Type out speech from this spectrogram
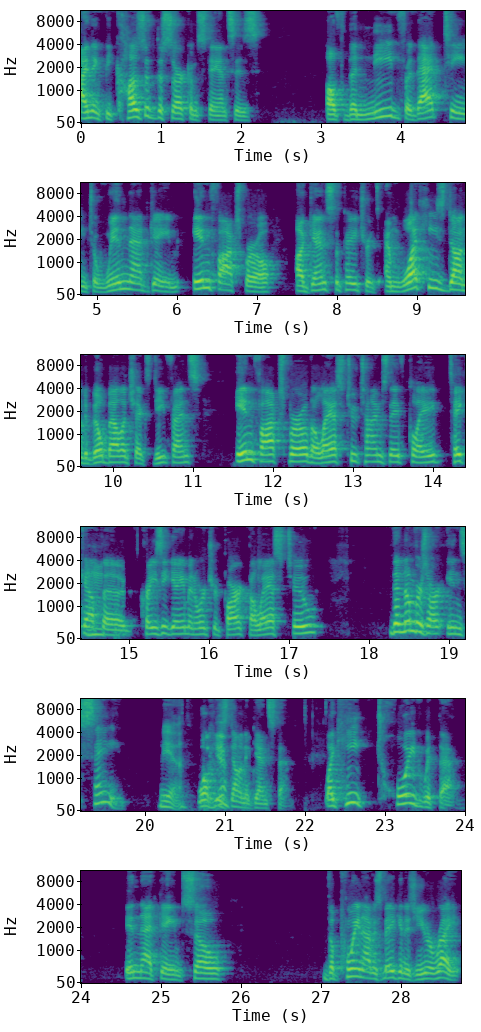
I think because of the circumstances of the need for that team to win that game in Foxborough against the Patriots and what he's done to Bill Belichick's defense in Foxborough, the last two times they've played, take out Mhm. the crazy game in Orchard Park, the last two, the numbers are insane Yeah. what he's Yeah. done against them. Like he toyed with them in that game. So the point I was making is you're right.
